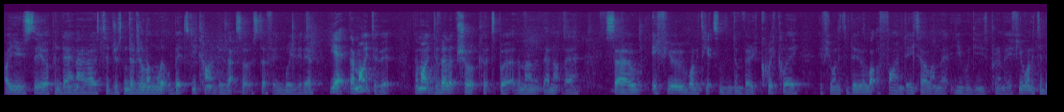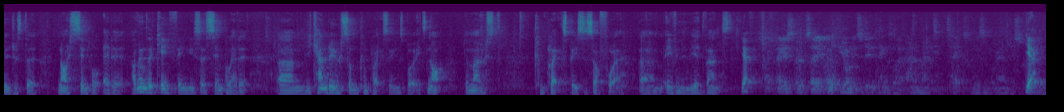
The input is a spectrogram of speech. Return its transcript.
I use the up and down arrows to just nudge along little bits. You can't do that sort of stuff in WeVideo. Yeah, they might do it. They might develop shortcuts, but at the moment they're not there. So if you wanted to get something done very quickly, if you wanted to do a lot of fine detail on that, you would use Premiere. If you wanted to do just a nice simple edit, I think the key thing is a simple edit. Um, you can do some complex things, but it's not the most complex piece of software, um, even in the advanced. Yeah. I guess I would say, like, if you wanted to do things like animated text whizzing around your Yeah. screen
